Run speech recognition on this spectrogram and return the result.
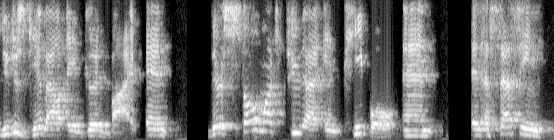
you just give out a good vibe. And there's so much to that in people and in assessing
